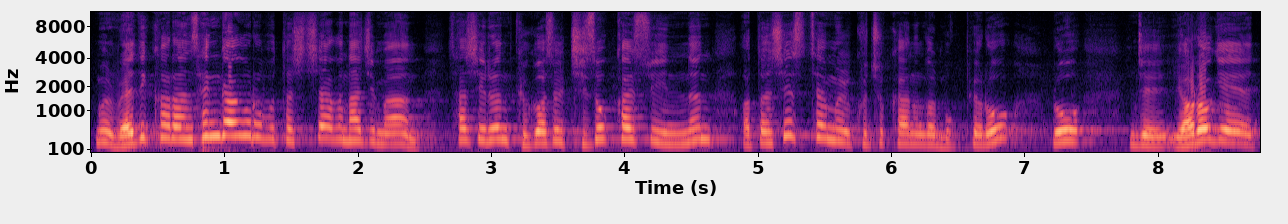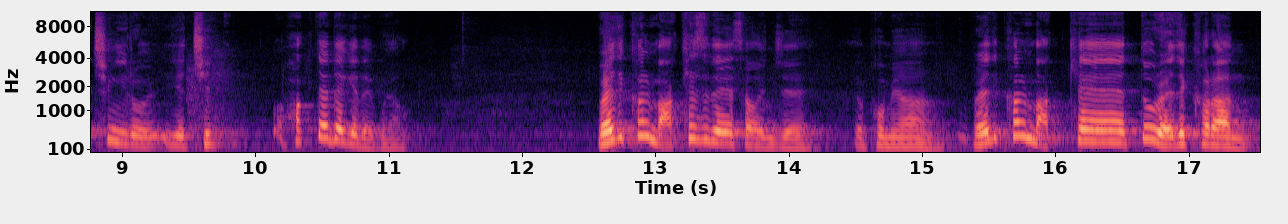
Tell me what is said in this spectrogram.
뭐 radical한 생각으로부터 시작은 하지만 사실은 그것을 지속할 수 있는 어떤 시스템을 구축하는 걸 목표로 이제 여러 개의 층위로 이게 확대되게 되고요. radical market에 대해서 이제 보면 radical market도 radical한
